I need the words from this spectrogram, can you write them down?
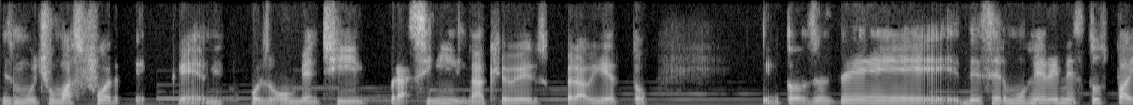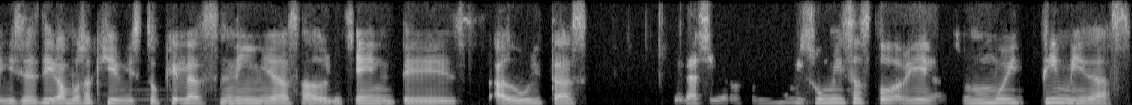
es mucho más fuerte que en Colombia, en Chile, Brasil, nada que ver, súper abierto. Entonces, de, de ser mujer en estos países, digamos, aquí he visto que las niñas, adolescentes, adultas de la sierra son muy sumisas todavía, son muy tímidas.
